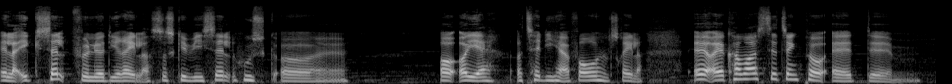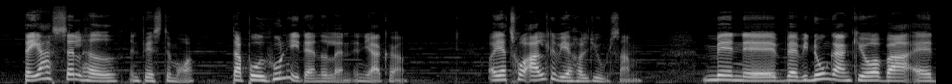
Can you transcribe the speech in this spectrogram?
eller ikke selv følger de regler, så skal vi selv huske at, øh, og, og ja, at tage de her forholdsregler. Øh, og jeg kommer også til at tænke på, at øh, da jeg selv havde en bedstemor, der boede hun i et andet land, end jeg gør. Og jeg tror aldrig, vi har holdt jul sammen. Men øh, hvad vi nogle gange gjorde, var, at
